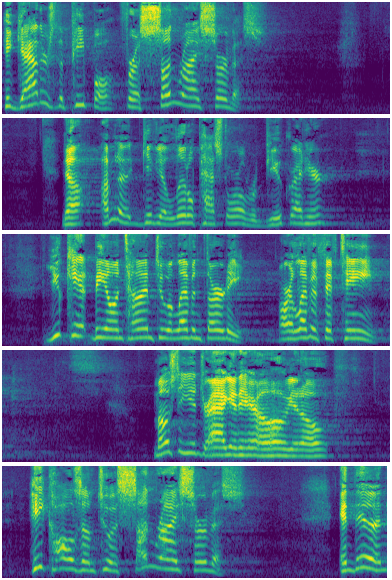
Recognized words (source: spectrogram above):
He gathers the people for a sunrise service. Now, I'm going to give you a little pastoral rebuke right here. You can't be on time to 11:30 or 11:15. Most of you dragging here, oh, you know. He calls them to a sunrise service. And then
